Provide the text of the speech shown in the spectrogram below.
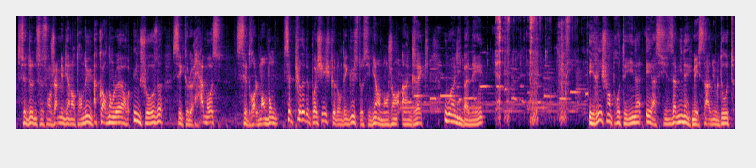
ces deux ne se sont jamais bien entendus. Accordons-leur une chose, c'est que le hummus c'est drôlement bon. Cette purée de pois chiches que l'on déguste aussi bien en mangeant un grec ou un libanais est riche en protéines et acides aminés. Mais ça, nul doute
